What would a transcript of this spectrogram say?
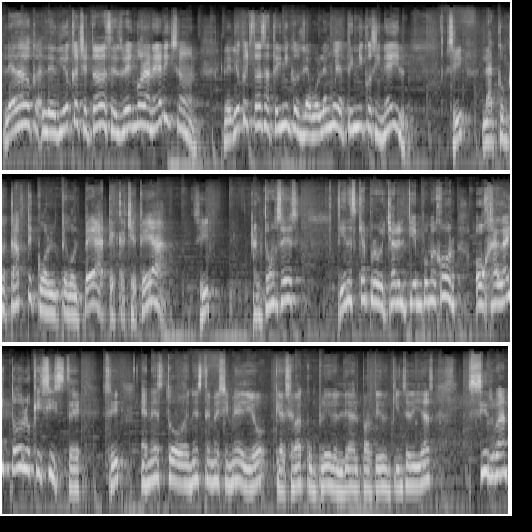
Le, ha dado, le dio cachetadas a Sven Goran Eriksson. Le dio cachetadas a técnicos de Abolengo y a técnicos Ineil. ¿Sí? La CONCACAF te, te golpea, te cachetea. ¿Sí? Entonces, Tienes que aprovechar el tiempo mejor. Ojalá y todo lo que hiciste, ¿sí? En esto, en este mes y medio, que se va a cumplir el día del partido en 15 días, sirvan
